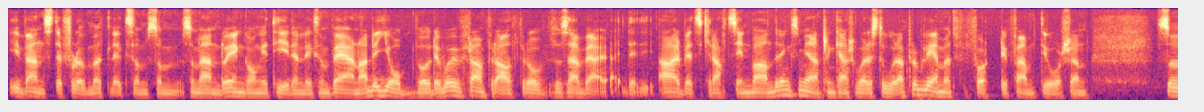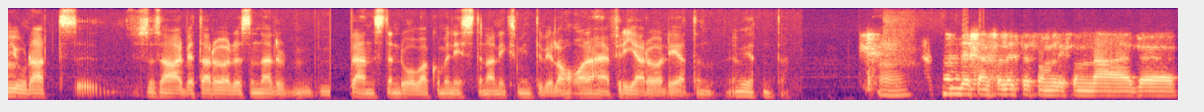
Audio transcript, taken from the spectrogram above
i vänsterflummet liksom, som, som ändå en gång i tiden liksom värnade jobb. Och det var ju framförallt för att, så att säga, arbetskraftsinvandring som egentligen kanske var det stora problemet för 40-50 år sedan. Som gjorde att, så att säga, arbetarrörelsen eller vänstern då var kommunisterna liksom inte ville ha den här fria rörligheten. Jag vet inte. Men det känns väl lite som liksom när, eh,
